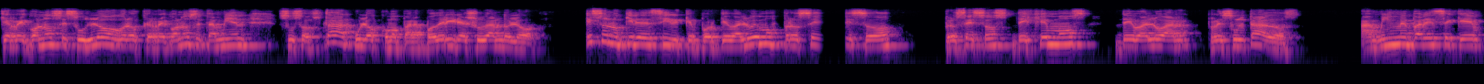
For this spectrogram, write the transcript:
que reconoce sus logros, que reconoce también sus obstáculos como para poder ir ayudándolo. Eso no quiere decir que porque evaluemos proceso, procesos dejemos de evaluar resultados. A mí me parece que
